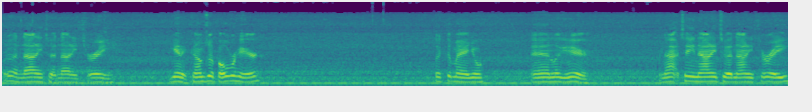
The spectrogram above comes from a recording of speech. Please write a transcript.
we'll do a 90 to a 93 again it comes up over here. Click the manual and look here. 1990 to a 93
